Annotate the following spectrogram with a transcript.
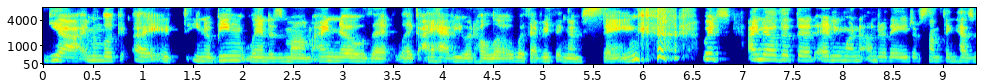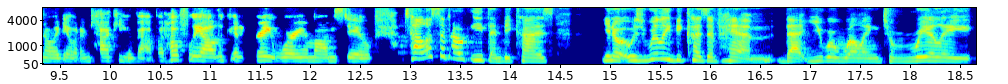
yeah i mean look i it, you know being Landon's mom i know that like i have you at hello with everything i'm saying which i know that that anyone under the age of something has no idea what i'm talking about but hopefully all the good great warrior moms do. Tell us about ethan because you know it was really because of him that you were willing to really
